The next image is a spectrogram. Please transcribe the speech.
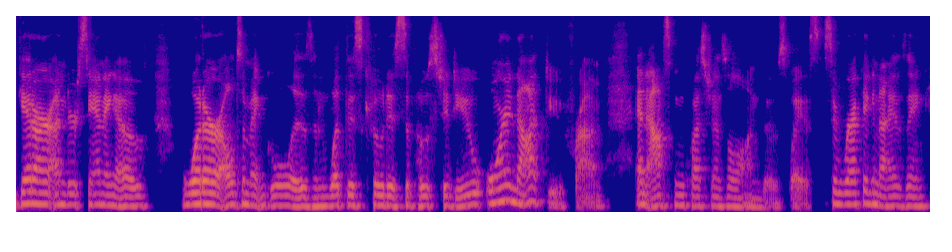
get our understanding of what our ultimate goal is and what this code is supposed to do or not do from and asking questions along those ways. So recognizing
